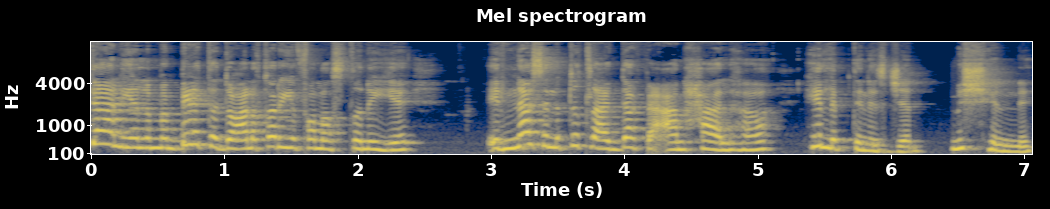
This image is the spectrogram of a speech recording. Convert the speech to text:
ثانيا لما بيعتدوا على قرية فلسطينية الناس اللي بتطلع تدافع عن حالها هي اللي بتنسجن مش هن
